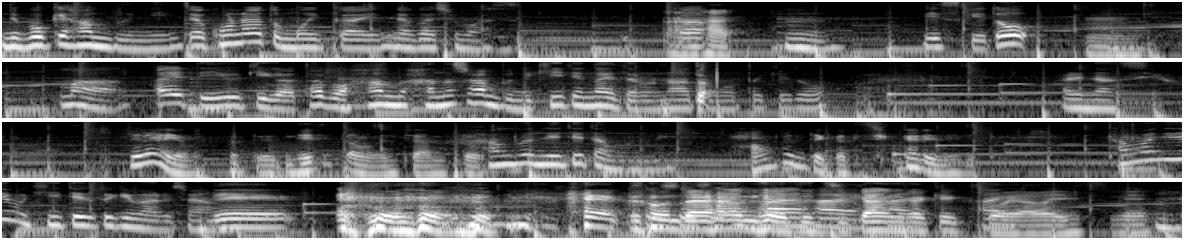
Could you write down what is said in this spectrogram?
でボケ半分に。じゃあこの後もう一回流します。あはい。うん。ですけどうん。まああえて勇気が多分半分話半分で聞いてないだろうなと思ったけどあれなんですよ。聞いてないよ。だって寝てたもんちゃんと。半分寝てたもんね。半分っていうかしっかり寝てた。たまにでも聞いてる時もあるじゃん。で早く本題入んないと時間が結構やばいですね。うん。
